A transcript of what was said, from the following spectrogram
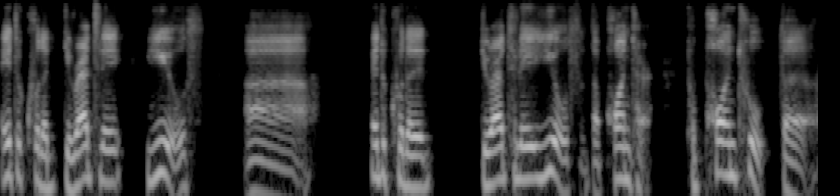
it could directly use uh, it could directly use the pointer to point to the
